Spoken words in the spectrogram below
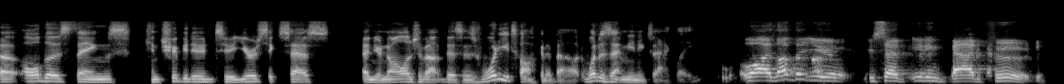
uh, all those things contributed to your success and your knowledge about business. What are you talking about? What does that mean exactly? Well, I love that you you said eating bad food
